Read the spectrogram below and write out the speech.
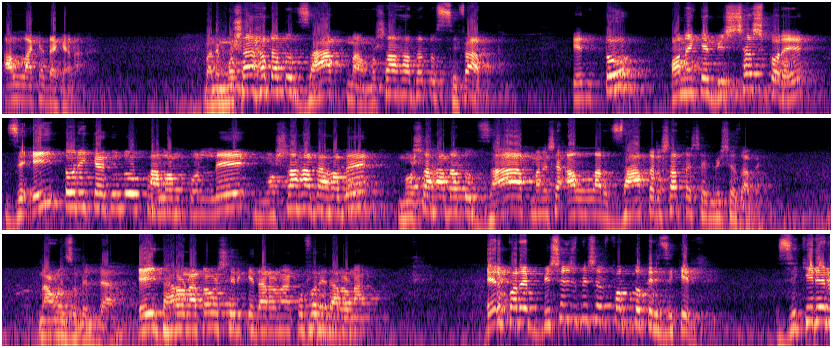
আল্লাহকে দেখে না। মানে মোশাহাদাত জাত না, মোশাহাদাত সিফাত। কিন্তু অনেকে বিশ্বাস করে যে এই তরিকাগুলো পালন করলে মশাহাদা হবে। মশাহাদা তো জাত মানে সে আল্লাহর জাতের সাথে সে মিশে যাবে। নাউজুবিল্লাহ। এই ধারণাটাও শিরকি ধারণা, কুফরি ধারণা। এরপরে বিশেষ বিশেষ পদ্ধতির জিকির। জিকিরের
